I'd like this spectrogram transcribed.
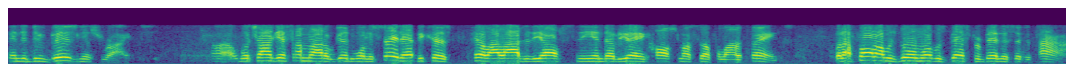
and to do business right. Uh, which I guess I'm not a good one to say that because hell, I lied to the office of the NWA and cost myself a lot of things. But I thought I was doing what was best for business at the time,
